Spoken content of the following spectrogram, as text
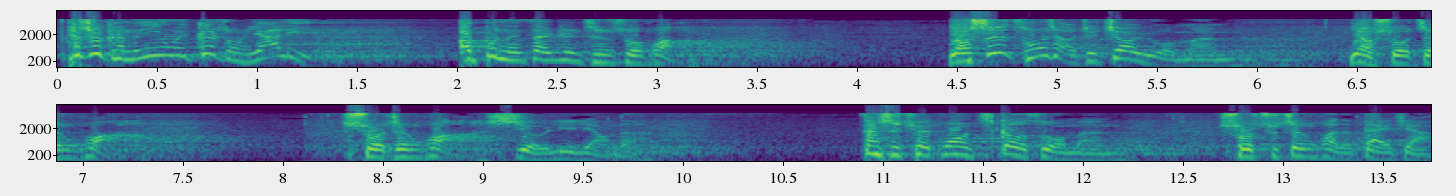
他就可能因为各种压力而不能再认真说话。老师从小就教育我们要说真话，说真话是有力量的，但是却忘记告诉我们说出真话的代价。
